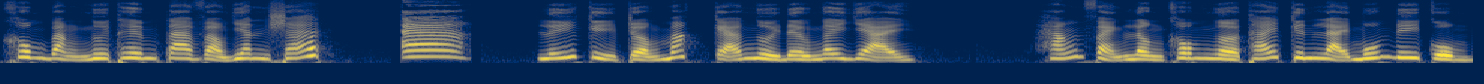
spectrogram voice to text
Không bằng ngươi thêm ta vào danh sách. A! Lý Kỳ trợn mắt cả người đều ngây dại. Hắn vạn lần không ngờ Thái Kinh lại muốn đi cùng.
